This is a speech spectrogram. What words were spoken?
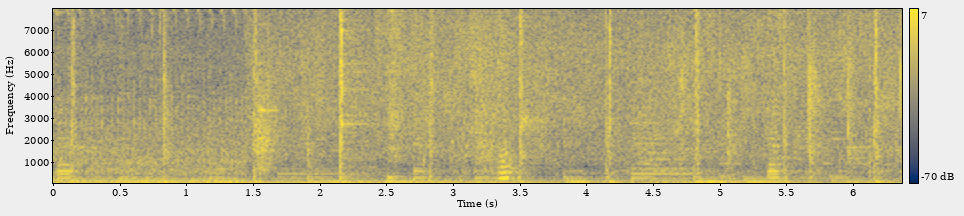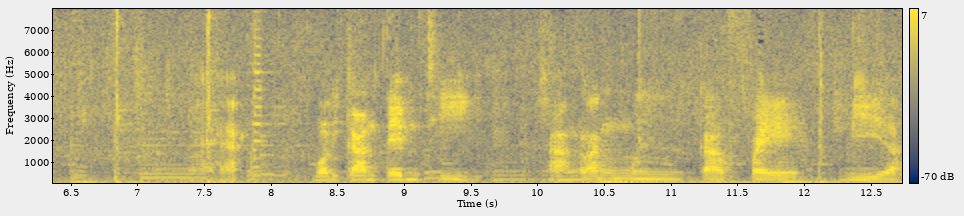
บริการเต็มที่อ่างล้างมือ กาแฟ เบียร์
